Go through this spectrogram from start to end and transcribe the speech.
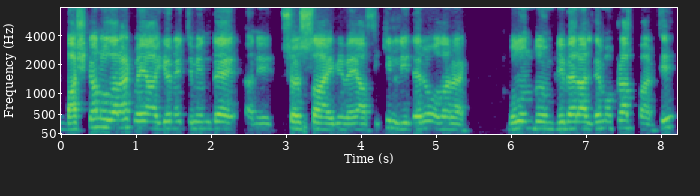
başkan olarak veya yönetiminde hani söz sahibi veya fikir lideri olarak bulunduğum Liberal Demokrat Parti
